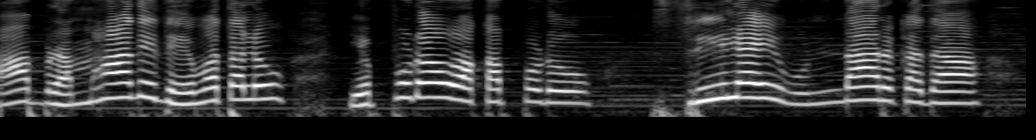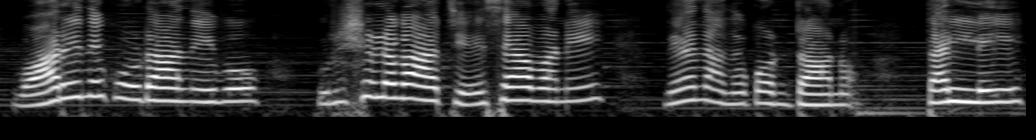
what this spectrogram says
ఆ బ్రహ్మాది దేవతలు ఎప్పుడో ఒకప్పుడు స్త్రీలై ఉన్నారు కదా. వారిని కూడా నీవు పురుషులుగా చేశావని నేను అనుకుంటాను. తల్లి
